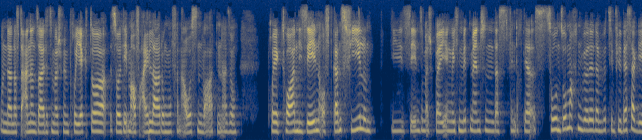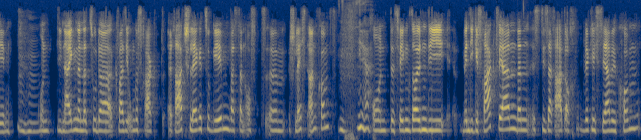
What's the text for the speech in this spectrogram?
Und dann auf der anderen Seite zum Beispiel ein Projektor sollte eben auf Einladungen von außen warten. Also Projektoren, die sehen oft ganz viel und die sehen zum Beispiel bei irgendwelchen Mitmenschen, dass wenn doch der es so und so machen würde, dann würde es ihm viel besser gehen. Mhm. Und die neigen dann dazu, da quasi ungefragt Ratschläge zu geben, was dann oft ähm, schlecht ankommt. Ja. Und deswegen sollten die, wenn die gefragt werden, dann ist dieser Rat auch wirklich sehr willkommen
